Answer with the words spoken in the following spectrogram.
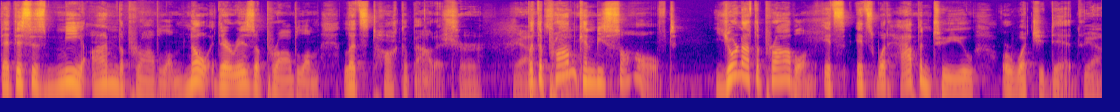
That this is me, I'm the problem. No, there is a problem. Let's talk about it. Sure. Yeah. But the problem good. can be solved. You're not the problem. It's it's what happened to you or what you did. Yeah.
